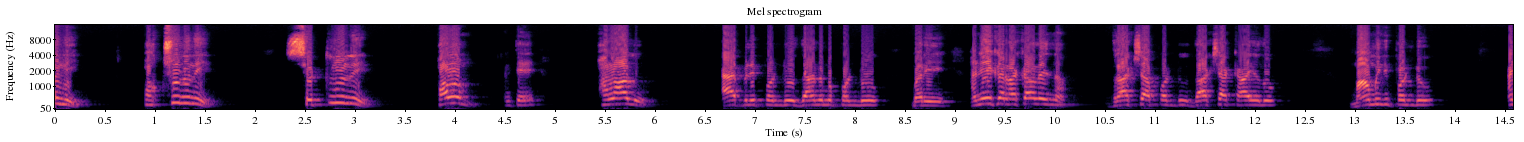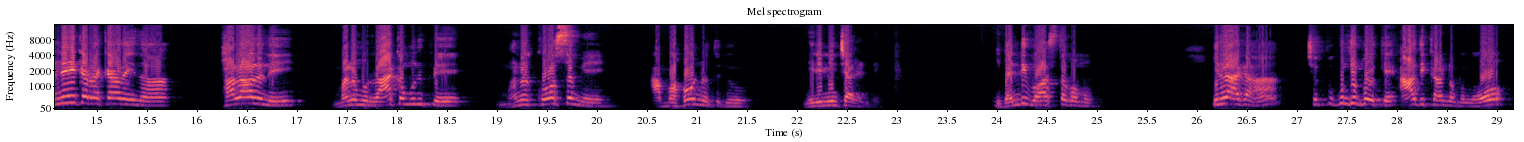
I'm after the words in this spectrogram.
చెట్లని పక్షులని చెట్లని ఫలం అంటే ఫలాలు. యాపిల్ పండు దానిమ్మ పండు మరి అనేక రకాలైన ద్రాక్ష పండు ద్రాక్ష కాయలు మామిడి పండు అనేక రకాలైన ఫలాలని మనము రాకమునిపే మన కోసమే ఆ మహోన్నతుడు నిర్మించాడండి. ఇదండి వాస్తవము. ఇలాగా చెప్పుకుంటూ పోతే ఆది కాండములో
